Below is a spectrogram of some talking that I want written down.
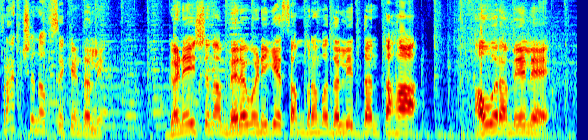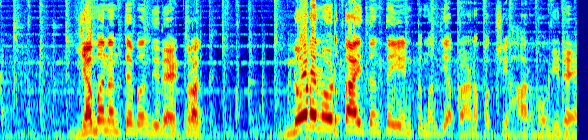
ಫ್ರಾಕ್ಷನ್ ಆಫ್ ಸೆಕೆಂಡ್ ಅಲ್ಲಿ ಗಣೇಶನ ಮೆರವಣಿಗೆ ಸಂಭ್ರಮದಲ್ಲಿದ್ದಂತಹ ಅವರ ಮೇಲೆ ಯಮನಂತೆ ಬಂದಿದೆ ಟ್ರಕ್. ನೋಡ ನೋಡ್ತಾ ಇದ್ದಂತೆ ಎಂಟು ಮಂದಿಯ ಪ್ರಾಣ ಪಕ್ಷಿ ಹಾರು ಹೋಗಿದೆ.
